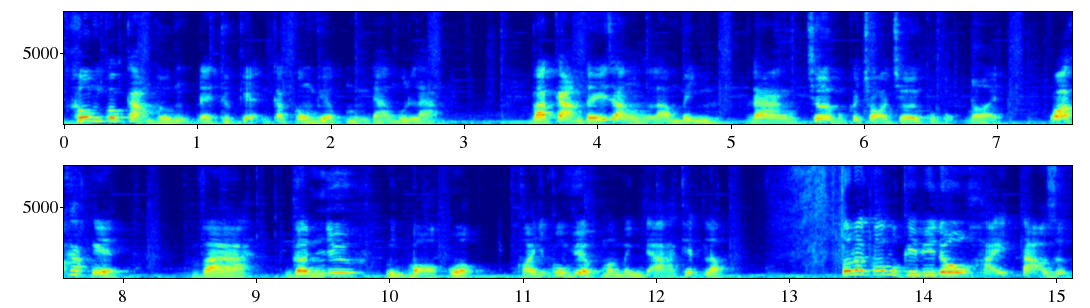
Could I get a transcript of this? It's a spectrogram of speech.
không có cảm hứng để thực hiện các công việc mình đang muốn làm và cảm thấy rằng là mình đang chơi một cái trò chơi của cuộc đời quá khắc nghiệt và gần như mình bỏ cuộc khỏi những công việc mà mình đã thiết lập. Tôi đã có một cái video hãy tạo dựng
